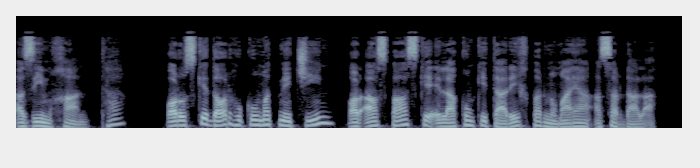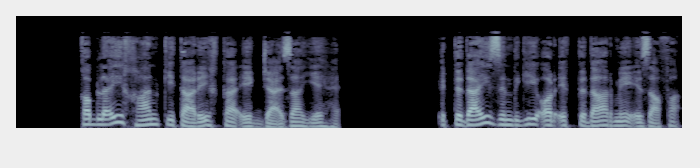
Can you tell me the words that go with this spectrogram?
अजीम खान, था और उसके दौर हुकूमत ने चीन और आसपास के इलाकों की तारीख पर नुमायां असर डाला। कबलई खान की तारीख का एक जायज़ा ये है। इब्तदाई ज़िंदगी और इकतदार में इजाफा।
